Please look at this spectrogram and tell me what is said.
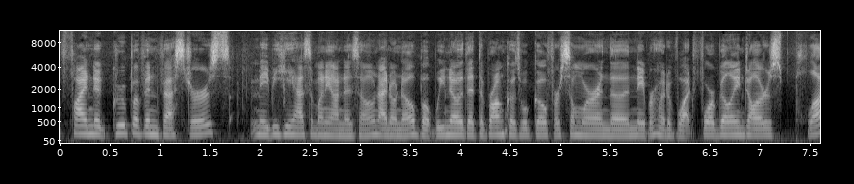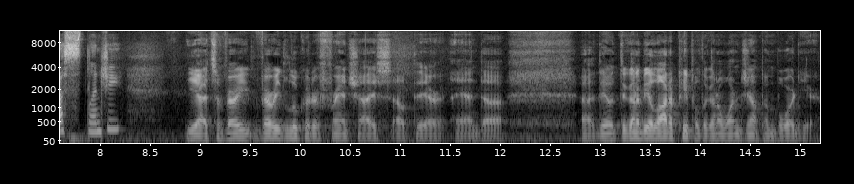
find a group of investors. Maybe he has the money on his own. I don't know, but we know that the Broncos will go for somewhere in the neighborhood of what four billion dollars plus, Lynchy. Yeah, it's a very very lucrative franchise out there, and uh, uh, there, there are going to be a lot of people that are going to want to jump on board here.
